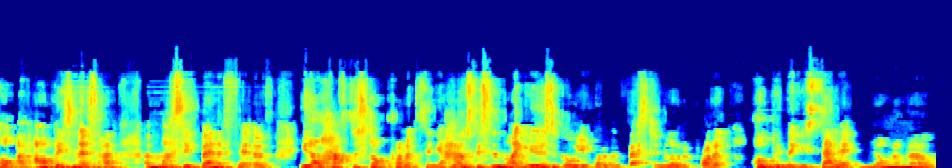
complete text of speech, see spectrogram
or our business had a massive benefit of you don't have to stock products in your house. This isn't like years ago you've got to invest in a load of product hoping that you sell it. No, no, no.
